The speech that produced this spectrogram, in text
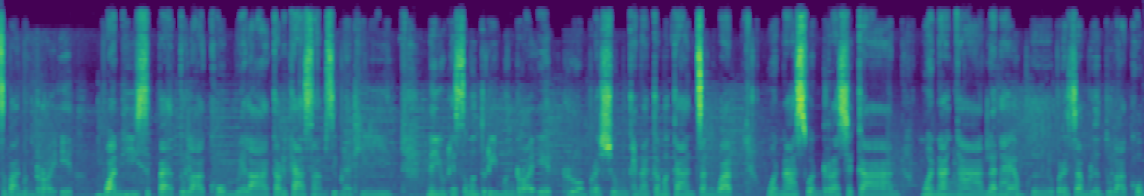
ศบาลเมืองร้อยเอ็ดวันที่ 28 ตุลาคมเวลา9นาฬิกา30 นาทีนายกเทศมนตรีเมืองร้อยเอ็ดร่วมประชุมคณะกรรมการจังหวัด หัวหน้าส่วนราชการ หัวหน้างานและนายอำเภอประจำเดือนตุลาคม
